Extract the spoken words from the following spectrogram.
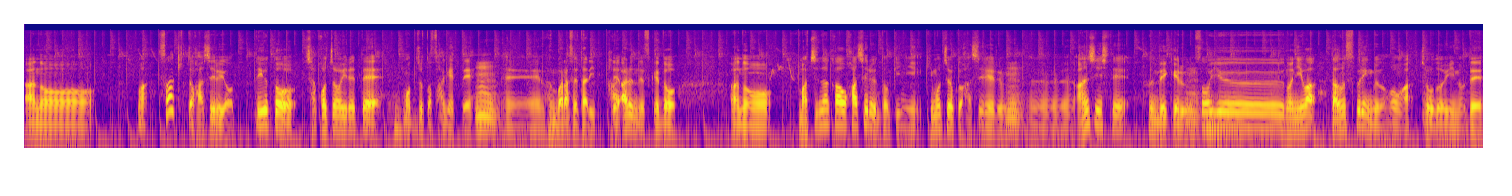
あのーまあ、サーキット走るよっていうと車高調入れてもうちょっと下げて、うん。えー踏ん張らせたりっはい。てあるんですけど、あのー街中を走る時に気持ちよく走れる、うん。うん安心して踏んでいける、うん。そういうのにはダウンスプリングの方がちょうどいいので、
